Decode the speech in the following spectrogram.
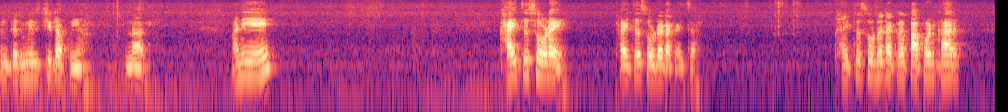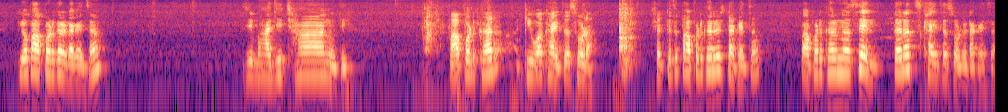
नंतर मिरची टाकूया लाल. आणि हे खायचं सोडा आहे. खायचा सोडा टाकायचा. खायचा सोडा टाकला पापड खार किंवा पापड खार टाकायचा. जी भाजी छान होती. पापड खार किंवा खायचा सोडा. शक्यतो पापड खारच टाकायचं. पापड खार नसेल तरच खायचा सोडा टाकायचा.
